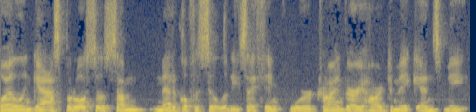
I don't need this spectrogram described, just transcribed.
oil and gas, but also some medical facilities, I think, were trying very hard to make ends meet.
